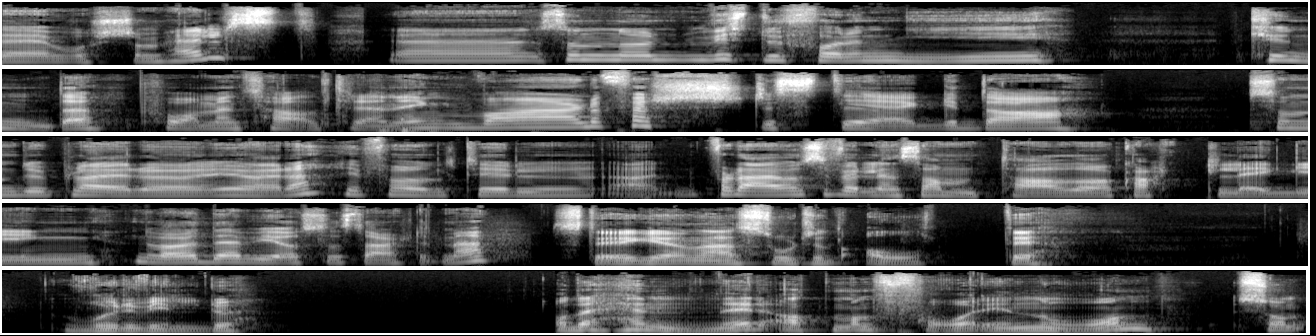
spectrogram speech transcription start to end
eh, hvor som helst. Eh, så når, hvis du får en ny kunde på mentaltrening, hva er det første steget da som du pleier å gjøre i forhold til For det er jo selvfølgelig en samtale og kartlegging. Det var jo det vi også startet med. Steg én er stort sett alltid hvor vil du? Og det hender at man får inn noen som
